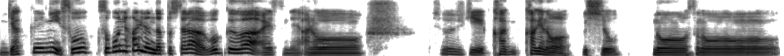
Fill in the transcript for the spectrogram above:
逆に、そ、そこに入るんだとしたら、僕は、あれですね、あのー正直、か、影の後ろの、その、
